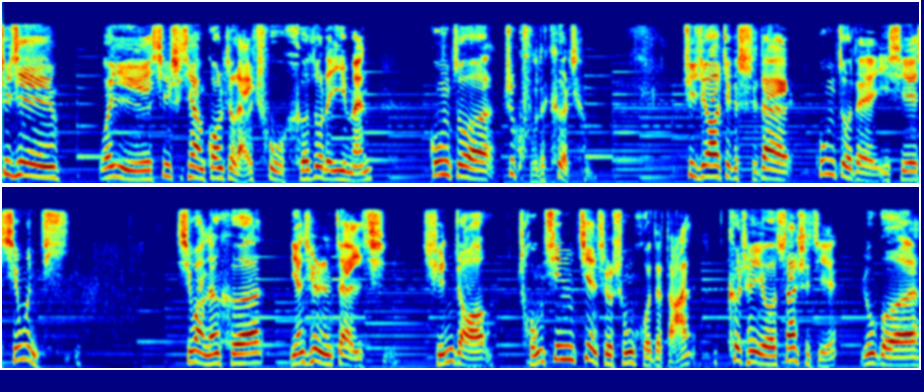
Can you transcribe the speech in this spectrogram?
最近我与新石像光之来处合作了一门工作之苦的课程，聚焦这个时代工作的一些新问题，希望能和年轻人在一起寻找重新建设生活的答案。课程有三十节，如果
